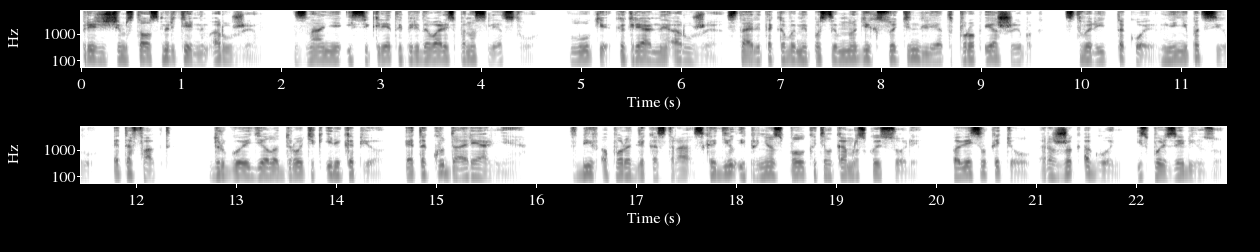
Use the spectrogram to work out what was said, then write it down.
прежде чем стал смертельным оружием. Знания и секреты передавались по наследству. Луки, как реальное оружие, стали таковыми после многих сотен лет проб и ошибок. Створить такое мне не под силу, это факт. Другое дело дротик или копье, это куда реальнее. Вбив опоры для костра, сходил и принес пол котелка морской соли. Повесил котел, разжег огонь, используя линзу.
